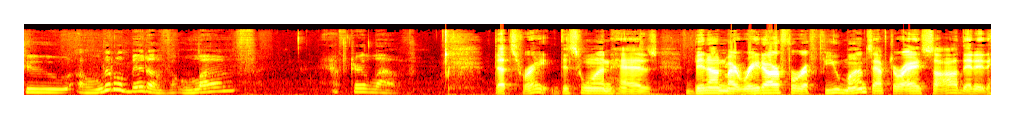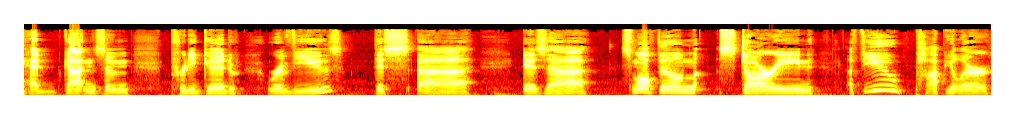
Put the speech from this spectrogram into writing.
to a little bit of love after love. That's right. This one has been on my radar for a few months after I saw that it had gotten some pretty good reviews. This uh, is a small film starring a few popular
